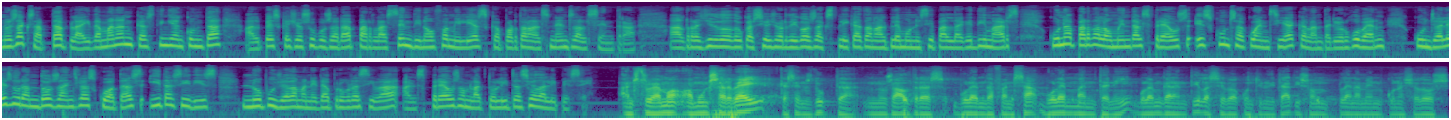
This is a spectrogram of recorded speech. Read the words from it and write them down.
no és acceptable i demanen que es tingui en compte el pes que això suposarà per les 119 famílies que porten els nens al centre. El regidor d'Educació Jordi Gós ha explicat en el ple municipal d'aquest dimarts que una part de l'augment dels preus és conseqüència que l'anterior govern congelés durant dos anys les quotes i decidís no pujar de manera progressiva els preus amb l'actualització de l'IPC. Ens trobem amb un servei que, sens dubte, nosaltres volem defensar, volem mantenir, volem garantir la seva continuïtat i som plenament coneixedors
